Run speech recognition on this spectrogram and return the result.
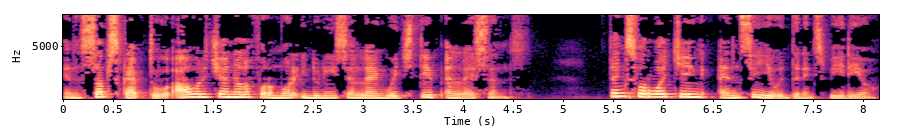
and subscribe to our channel for more Indonesian language tips and lessons. Thanks for watching and see you in the next video.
